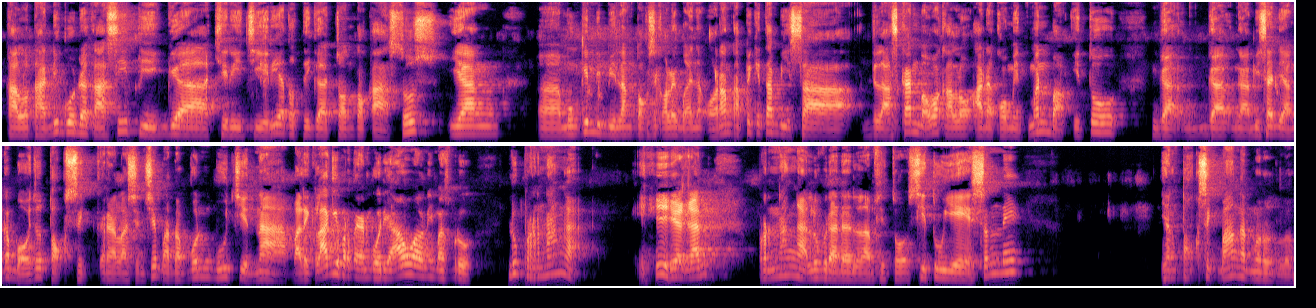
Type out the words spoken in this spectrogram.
kalau tadi gue udah kasih tiga ciri-ciri atau tiga contoh kasus yang uh, mungkin dibilang toksik oleh banyak orang, tapi kita bisa jelaskan bahwa kalau ada komitmen, bah, itu nggak nggak nggak bisa dianggap bahwa itu toxic relationship ataupun bucin. Nah, balik lagi pertanyaan gue di awal nih, Mas Bro. Lu pernah nggak? iya kan? Pernah nggak lu berada dalam situ situation nih yang toxic banget menurut lu?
